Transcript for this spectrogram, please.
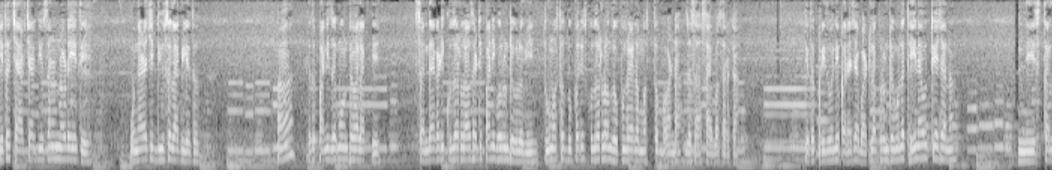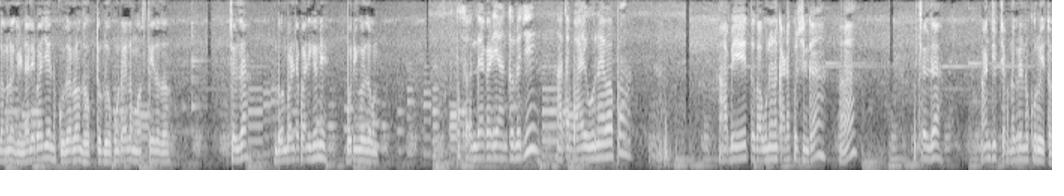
इथं चार चार दिवसानं नळ येते. उन्हाळ्याचे दिवस लागले तर हां? त्याचं पाणी जमवून ठेवावं लागते. संध्याकाळी कूलर लावासाठी पाणी भरून ठेवलं मी. तू मस्त दुपारीच कूलर लावून झोपून राहिला मस्त भांडा जसा साहेबासारखा. तिथं फ्रीजमध्ये पाण्याच्या बाटला भरून ठेवलं ते नाही होत त्याच्यानं नेसता लग्न घेणारे पाहिजे. ना कूलर लावून झोपतो झोपून राहिला मस्त येतं चल जा दोन बालट्या पाणी घेऊन ये बोरिंगवर जाऊन. संध्याकाळी आणतो ना जी. आता भाई ऊन आहे बापा आबे तर का उन्हानं काढा पडशील का? हा? चल जा आणि चिपचाप नगरे नको येतं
